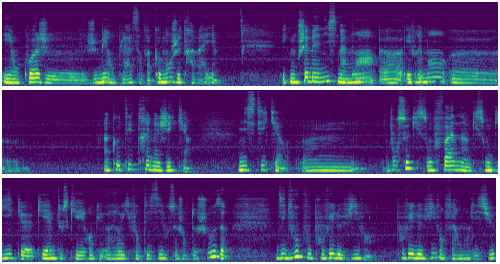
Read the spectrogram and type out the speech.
et en quoi je, mets en place, enfin comment je travaille et que mon chamanisme à moi euh, est vraiment euh, un côté très magique, mystique. Euh, pour ceux qui sont fans, qui sont geeks, qui aiment tout ce qui est heroic fantasy ou ce genre de choses, dites-vous que vous pouvez le vivre. Vous pouvez le vivre en fermant les yeux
